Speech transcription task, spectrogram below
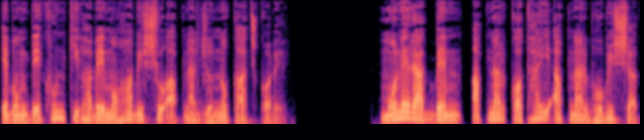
এবং দেখুন কীভাবে মহাবিশ্ব আপনার জন্য কাজ করে। মনে রাখবেন, আপনার কথাই আপনার ভবিষ্যৎ।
